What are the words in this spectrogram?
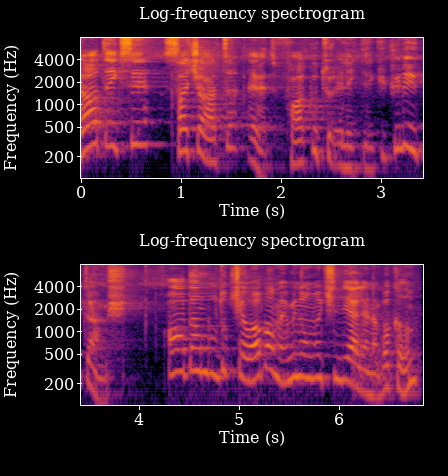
Kağıt eksi, saç artı. Evet farklı tür elektrik yüküyle yüklenmiş. A'dan bulduk cevabı ama emin olmak için diğerlerine bakalım.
